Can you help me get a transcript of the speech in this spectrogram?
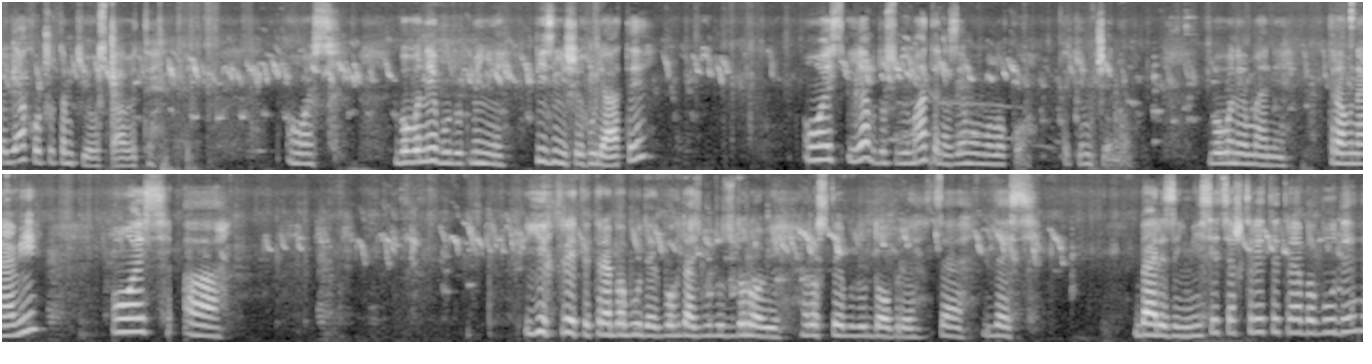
то я хочу там ті оставити. Ось. Бо вони будуть мені пізніше гуляти. Ось, і я буду собі мати на зиму молоко таким чином. Бо вони в мене травневі. Ось, а їх крити треба буде, як Бог дасть, будуть здорові, рости будуть добре. Це десь березень місяць аж крити треба буде.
